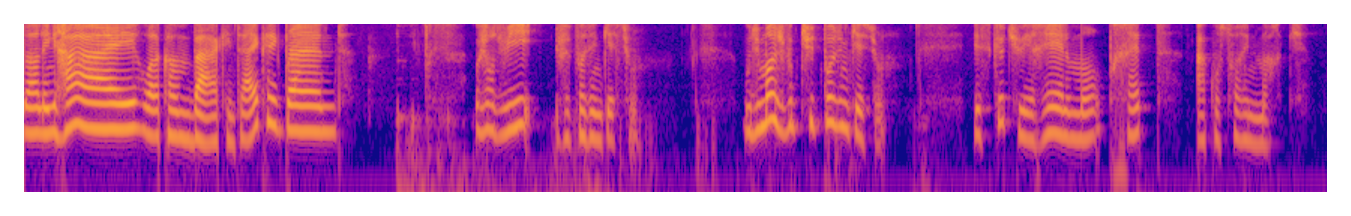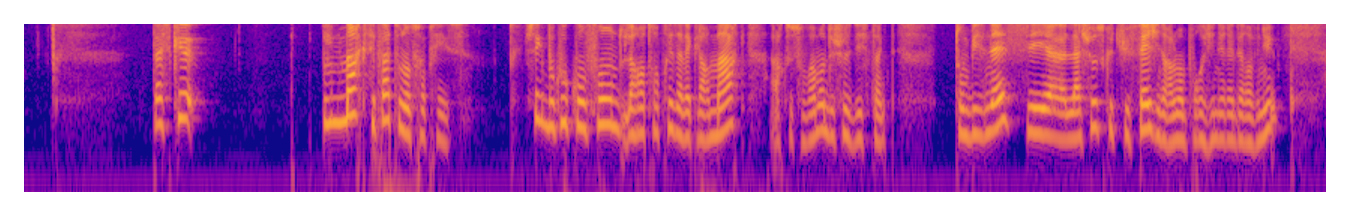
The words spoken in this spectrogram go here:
Darling, hi! Welcome back into Iconic Brand. Aujourd'hui, je vais te poser une question. Ou du moins, je veux que tu te poses une question. Est-ce que tu es réellement prête à construire une marque? Parce que une marque, c'est pas ton entreprise. Je sais que beaucoup confondent leur entreprise avec leur marque, alors que ce sont vraiment deux choses distinctes. Ton business, c'est euh, la chose que tu fais généralement pour générer des revenus,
